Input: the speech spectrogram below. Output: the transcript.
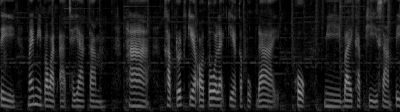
4. ไม่มีประวัติอาชญากรรม 5. ขับรถเกียร์ออโต้และเกียร์กระปุกได้ 6. มีใบขับขี่ 3 ปี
